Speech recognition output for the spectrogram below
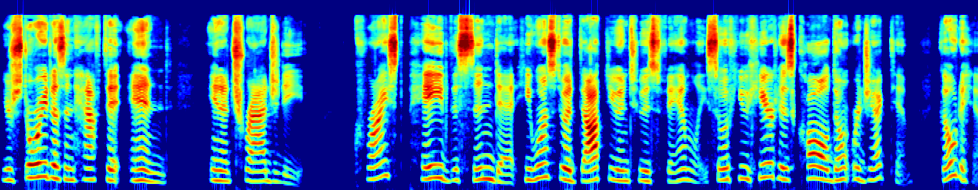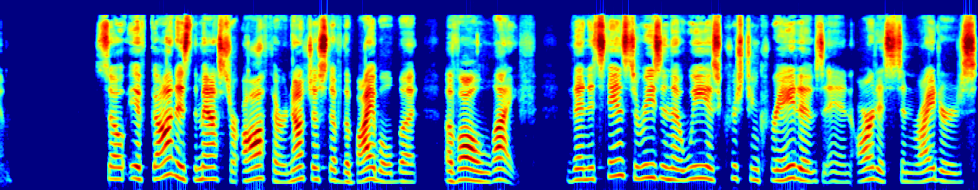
Your story doesn't have to end in a tragedy. Christ paid the sin debt. He wants to adopt you into his family. So if you hear his call, don't reject him. Go to him. So if God is the master author, not just of the Bible, but of all life, then it stands to reason that we as Christian creatives and artists and writers,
